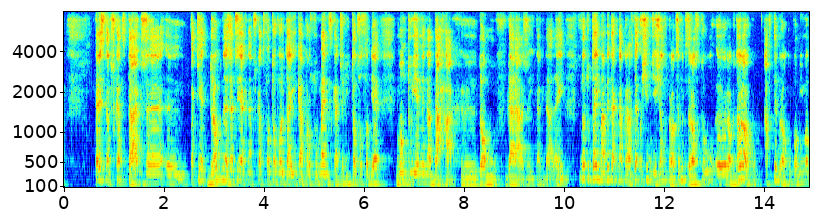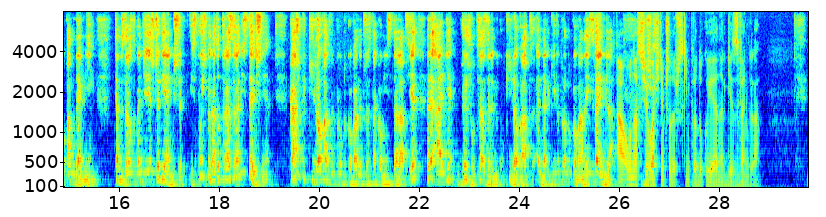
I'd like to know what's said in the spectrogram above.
To jest na przykład tak, że y, takie drobne rzeczy jak na przykład fotowoltaika prosumencka, czyli to, co sobie montujemy na dachach y, domów, garaży i tak dalej, no tutaj mamy tak naprawdę 80% wzrostu y, rok do roku, a w tym roku pomimo pandemii ten wzrost będzie jeszcze większy. I spójrzmy na to teraz realistycznie. Każdy kilowat wyprodukowany przez taką instalację realnie wyrzuca z rynku kilowat energii wyprodukowanej z węgla. A u nas się właśnie przede wszystkim produkuje energię z węgla.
